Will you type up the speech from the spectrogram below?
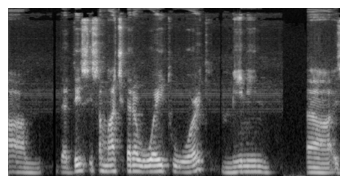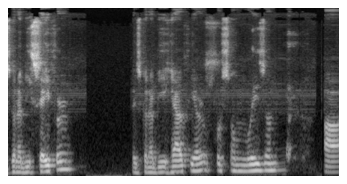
um, that this is a much better way to work, meaning uh, it's going to be safer, it's going to be healthier for some reason, uh,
